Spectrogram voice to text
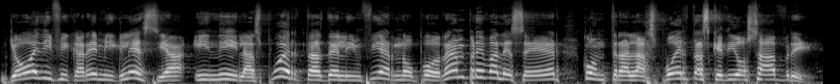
yo edificaré mi iglesia y ni las puertas del infierno podrán prevalecer contra las puertas que Dios abre.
